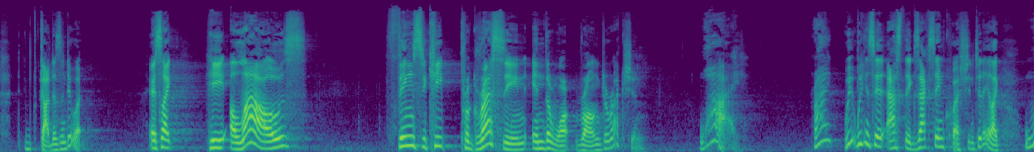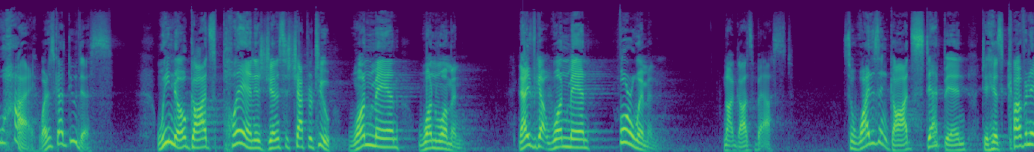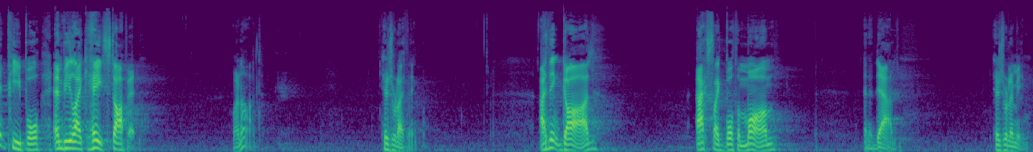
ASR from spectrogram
God doesn't do it. It's like he allows things to keep progressing in the wrong direction. Why? Right? We, we can say, ask the exact same question today. Like, why? Why does God do this? We know God's plan is Genesis chapter 2 one man, one woman. Now you've got one man, four women. Not God's best. So why doesn't God step in to his covenant people and be like, hey, stop it? Why not? Here's what I think I think God acts like both a mom and a dad. Here's what I mean.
